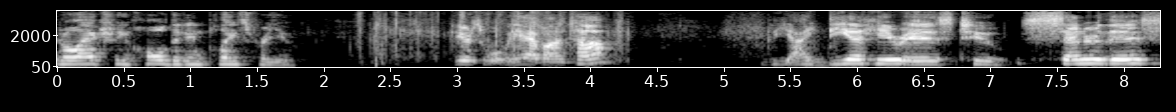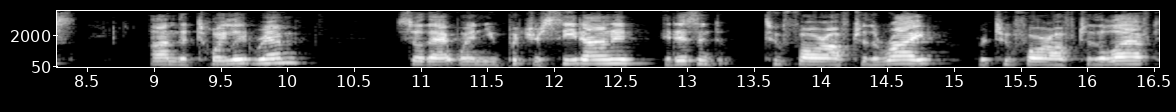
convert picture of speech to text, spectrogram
it'll actually hold it in place for you. Here's what we have on top. The idea here is to center this on the toilet rim so that when you put your seat on it, it isn't too far off to the right or too far off to the left.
